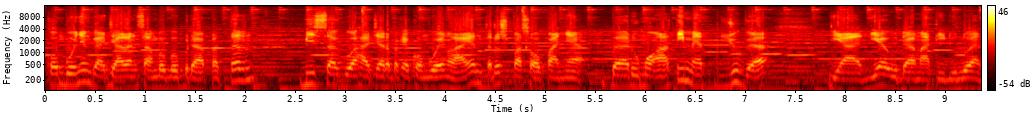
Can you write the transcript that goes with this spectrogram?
kombonya nggak jalan sampai beberapa turn. Bisa gua hajar pakai combo yang lain terus pas hopanya baru mau ultimate juga ya dia udah mati duluan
